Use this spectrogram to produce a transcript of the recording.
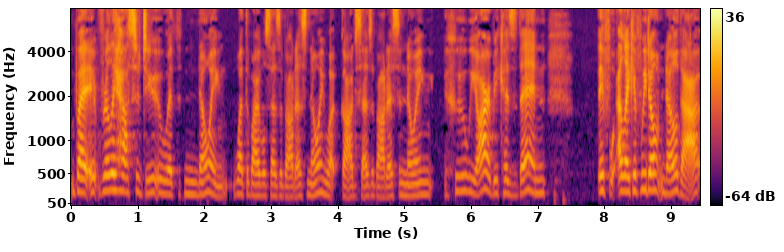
but it really has to do with knowing what the bible says about us knowing what god says about us and knowing who we are because then if like if we don't know that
